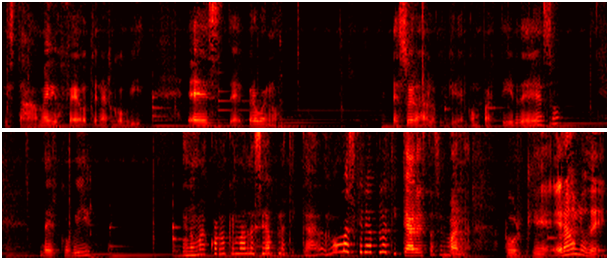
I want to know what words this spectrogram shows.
que está medio feo tener COVID. Este, pero bueno, eso era lo que quería compartir de eso, del COVID. No me acuerdo qué más les iba a platicar. Algo más quería platicar esta semana, porque era lo de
